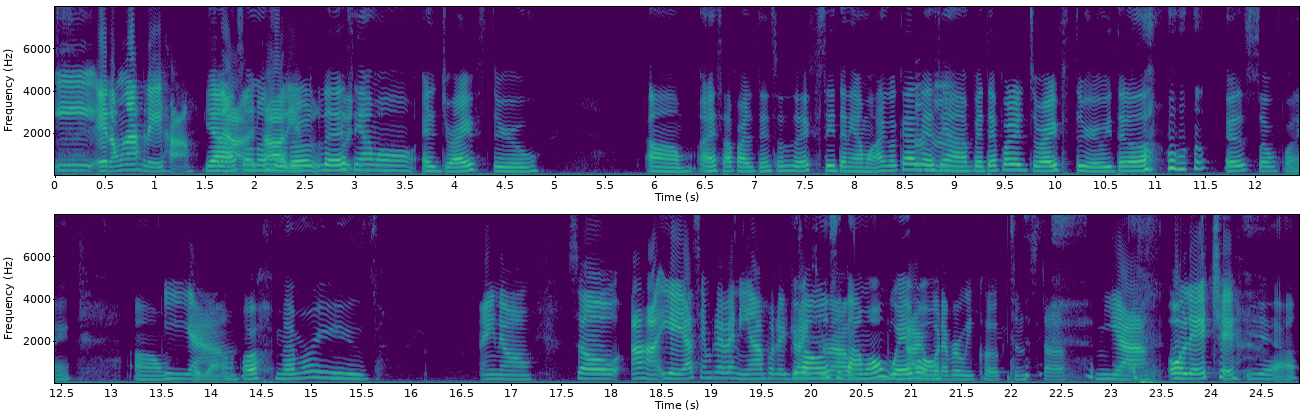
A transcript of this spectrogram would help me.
Y era una reja. Ya, o sea, so nosotros abierto le decíamos el drive-thru um, a esa parte. Entonces, si teníamos algo que le decían, Ujú. vete por el drive-thru y te lo damos. It was so funny. Um, Yeah. Ugh, memories. I know. So, ajá, y ella siempre venía por el drive cuando necesitábamos huevo. whatever we cooked and stuff. Yeah. O leche. Yeah.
